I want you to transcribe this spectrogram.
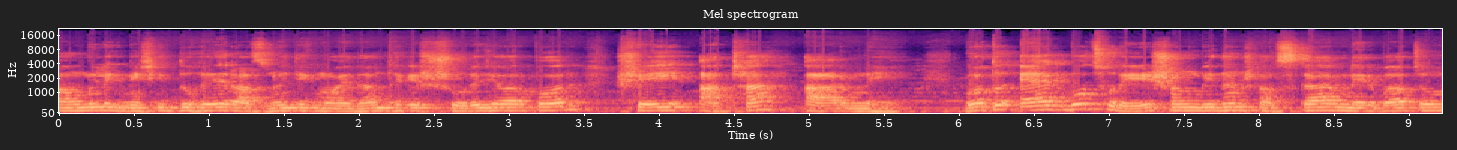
আওয়ামী লীগ নিষিদ্ধ হয়ে রাজনৈতিক ময়দান থেকে সরে যাওয়ার পর সেই আঠা আর নেই। গত এক বছরে সংবিধান, সংস্কার, নির্বাচন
